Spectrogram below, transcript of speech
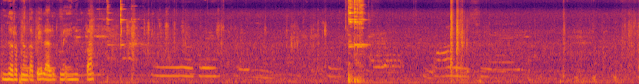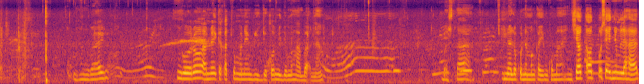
Ang sarap ng kape, lalo't mainit pa. Ayan, guys. Siguro, ano, ikakat ko muna yung video ko. Medyo mahaba na. Basta, inalo ko naman kayong kumain. Shout out po sa inyong lahat.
